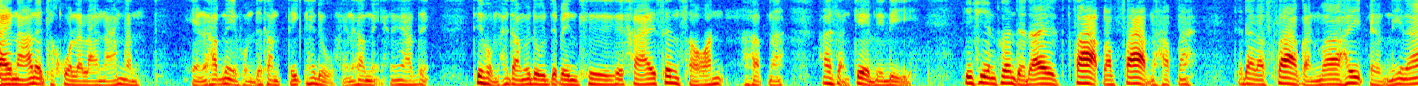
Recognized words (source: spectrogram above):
ลายน้ำเนี่ยจะคนละลายน้ำกัน เห็นนะครับนี่ผมจะทำติ๊กให้ดูเห็นนะครับนี่นะครับนี่ที่ผมให้ทำให้ดูจะเป็นคือคล้ายๆ เส้นซ้อนนะครับนะให้สังเกตดีๆพี่เพื่อนเพื่อนๆจะได้ทราบรับทราบนะครับนะจะได้รับทราบกันว่าเฮ้ยแบบนี้นะ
